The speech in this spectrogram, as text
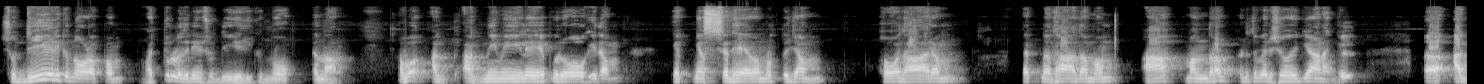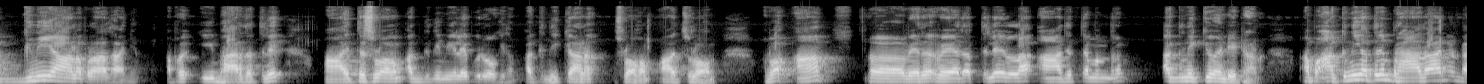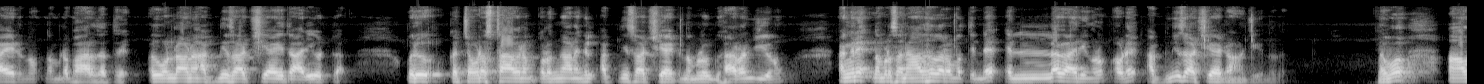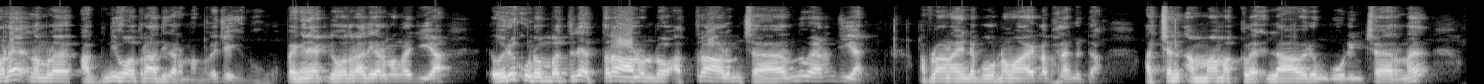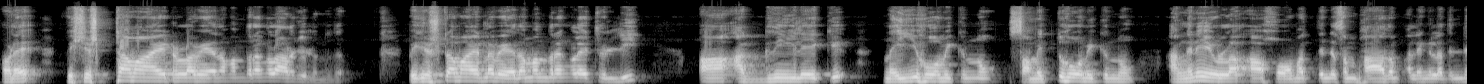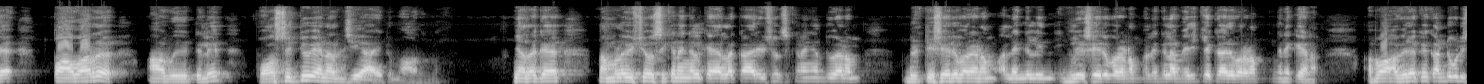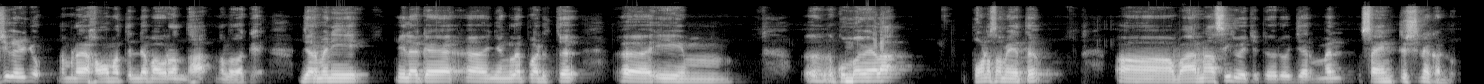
ശുദ്ധീകരിക്കുന്നതോടൊപ്പം മറ്റുള്ളതിനെയും ശുദ്ധീകരിക്കുന്നു എന്നാണ്. അപ്പോൾ അഗ്നിമീലെ പുരോഹിതം യജ്ഞസ്യ ദേവമൃത്യുജം ഹോധാരം രത്നധാതമം ആ മന്ത്രം എടുത്ത് പരിശോധിക്കുകയാണെങ്കിൽ അഗ്നിയാണ് പ്രാധാന്യം. അപ്പോൾ ഈ ഭാരതത്തിൽ ആദ്യത്തെ ശ്ലോകം അഗ്നിമീലെ പുരോഹിതം അഗ്നിക്കാണ് ശ്ലോകം ആദ്യ ശ്ലോകം. അപ്പോൾ ആ ആ, വേദ വേദത്തിലുള്ള ആദ്യത്തെ മന്ത്രം അഗ്നിക്ക് വേണ്ടിയിട്ടാണ്. അപ്പൊ അഗ്നി അത്രയും പ്രാധാന്യം ഉണ്ടായിരുന്നു നമ്മുടെ ഭാരതത്തിൽ. അതുകൊണ്ടാണ് അഗ്നി സാക്ഷിയായി താലി കെട്ടുക. ഒരു കച്ചവട സ്ഥാപനം തുടങ്ങുകയാണെങ്കിൽ അഗ്നി സാക്ഷിയായിട്ട് നമ്മൾ ഉദ്ഘാടനം ചെയ്യണം. അങ്ങനെ നമ്മുടെ സനാതനധർമ്മത്തിന്റെ എല്ലാ കാര്യങ്ങളും അവിടെ അഗ്നി സാക്ഷിയായിട്ടാണ് ചെയ്യുന്നത്. അപ്പോൾ അവിടെ നമ്മൾ അഗ്നിഹോത്രാദി കർമ്മങ്ങൾ ചെയ്യുന്നു. അപ്പം എങ്ങനെ അഗ്നിഹോത്രാദി കർമ്മങ്ങൾ ചെയ്യുക? ഒരു കുടുംബത്തിൽ എത്ര ആളുണ്ടോ അത്ര ആളും ചേർന്ന് വേണം ചെയ്യാൻ. അപ്പോഴാണ് അതിന്റെ പൂർണമായിട്ടുള്ള ഫലം കിട്ടുക. അച്ഛൻ അമ്മ മക്കൾ എല്ലാവരും കൂടി ചേർന്ന് അവിടെ വിശിഷ്ടമായിട്ടുള്ള വേദമന്ത്രങ്ങളാണ് ചൊല്ലുന്നത്. വിശിഷ്ടമായിട്ടുള്ള വേദമന്ത്രങ്ങളെ ചൊല്ലി ആ അഗ്നിയിലേക്ക് നെയ്യ് ഹോമിക്കുന്നു സമിത്ത് ഹോമിക്കുന്നു. അങ്ങനെയുള്ള ആ ഹോമത്തിന്റെ സംഭാതം അല്ലെങ്കിൽ അതിന്റെ പവർ ആ വീട്ടിൽ പോസിറ്റീവ് എനർജി ആയിട്ട് മാറുന്നു. ഇനി അതൊക്കെ നമ്മൾ വിശ്വസിക്കണമെങ്കിൽ കേരളക്കാർ വിശ്വസിക്കണമെങ്കിൽ എന്ത് വേണം? ബ്രിട്ടീഷുകാർ പറയണം അല്ലെങ്കിൽ ഇംഗ്ലീഷുകാർ പറയണം അല്ലെങ്കിൽ അമേരിക്കക്കാർ പറയണം ഇങ്ങനെയൊക്കെയാണ്. അപ്പോൾ അവരൊക്കെ കണ്ടുപിടിച്ച് കഴിഞ്ഞു നമ്മുടെ ഹോമത്തിന്റെ പവർ എന്താ എന്നുള്ളതൊക്കെ. ജർമ്മനിയിലൊക്കെ ഞങ്ങളിപ്പോൾ അടുത്ത് ഈ കുംഭമേള പോണ സമയത്ത് വാരണാസിയിൽ വെച്ചിട്ട് ഒരു ജർമ്മൻ സയന്റിസ്റ്റിനെ കണ്ടു.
